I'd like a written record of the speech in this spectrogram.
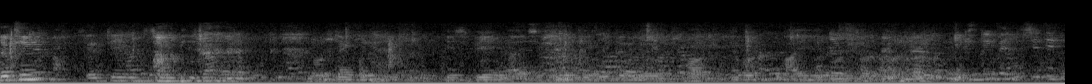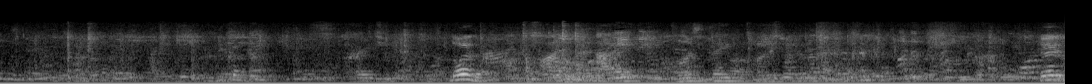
Getting? Getting some pizza. No, thank you. With you. Whatever I No, no. I, thing. Okay.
